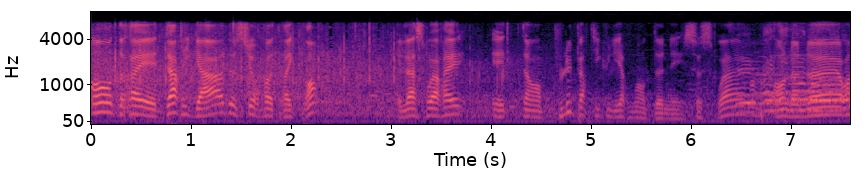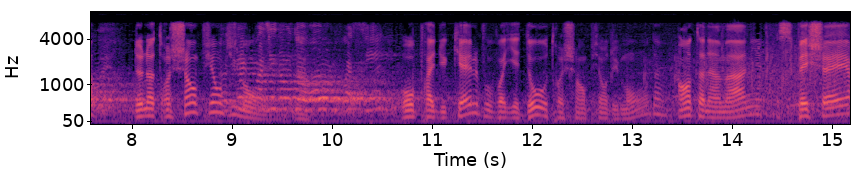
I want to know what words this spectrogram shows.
André Darrigade sur votre écran. La soirée étant plus particulièrement donnée ce soir en l'honneur de notre champion du monde, auprès duquel vous voyez d'autres champions du monde, Antonin Magne, Specher,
